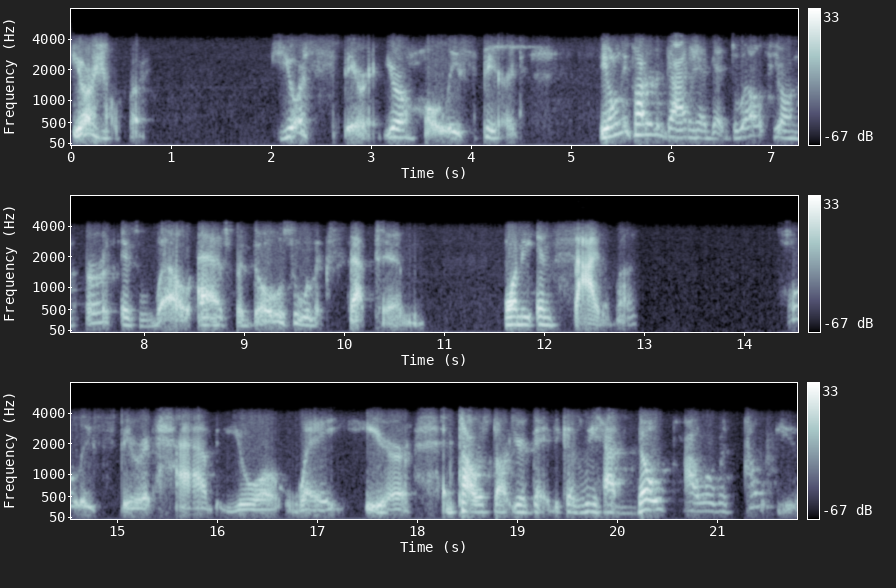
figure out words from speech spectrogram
your helper, your spirit, your Holy Spirit, the only part of the Godhead that dwells here on earth, as well as for those who will accept Him on the inside of us. Holy Spirit, have your way here and power start your day because we have no power without you.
